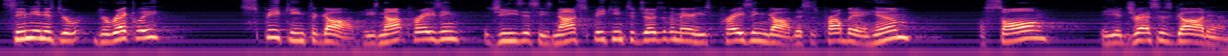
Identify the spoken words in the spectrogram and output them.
Simeon is di- directly speaking to God. He's not praising Jesus. He's not speaking to Joseph and Mary. He's praising God. This is probably a hymn, a song that he addresses God in.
